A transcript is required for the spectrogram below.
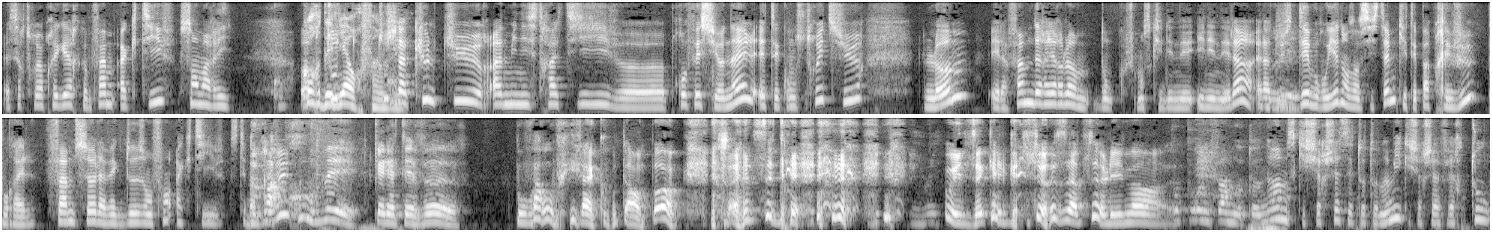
Elle s'est retrouvée après-guerre comme femme active sans mari. Cordélia Orphinger. Toute la culture administrative, euh, professionnelle était construite sur l'homme et la femme derrière l'homme. Donc je pense qu'il est né, il est né là. Elle a dû se débrouiller dans un système qui n'était pas prévu pour elle. Femme seule avec deux enfants active. C'était pas prévu. prouver qu'elle était veuve pouvoir ouvrir un compte en banque, c'était... oui, c'est quelque chose absolument... Pour une femme autonome, ce qui cherchait, cette autonomie, qui cherchait à faire tout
